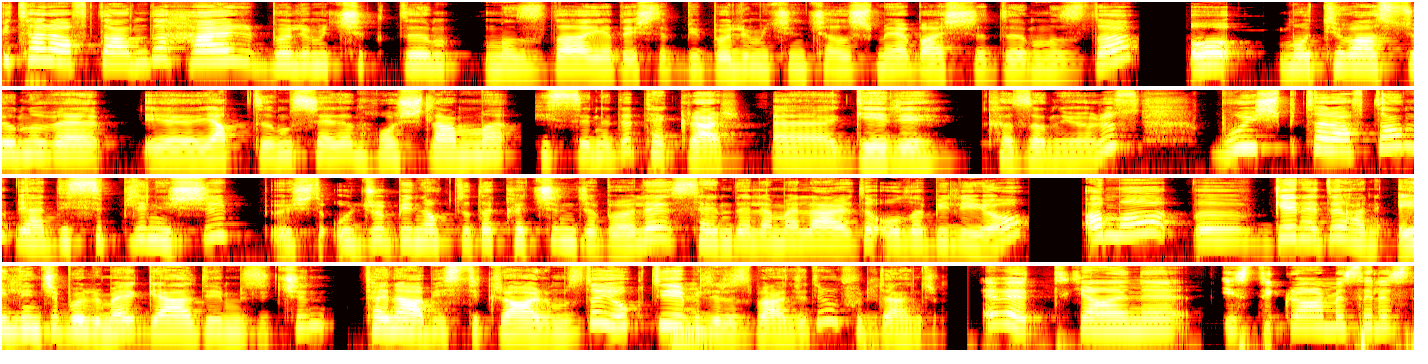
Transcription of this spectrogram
bir taraftan da her bölümü çıktığımızda ya da işte bir bölüm için çalışmaya başladığımızda o motivasyonu ve eee, yaptığımız şeyden hoşlanma hissini de tekrar eee, geri kazanıyoruz. Bu iş bir taraftan yani disiplin işi işte ucu bir noktada kaçınca böyle sendelemeler de olabiliyor. Ama e, gene de hani 50. bölüme geldiğimiz için fena bir istikrarımız da yok diyebiliriz bence değil mi Fuldencim? Evet yani istikrar meselesi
